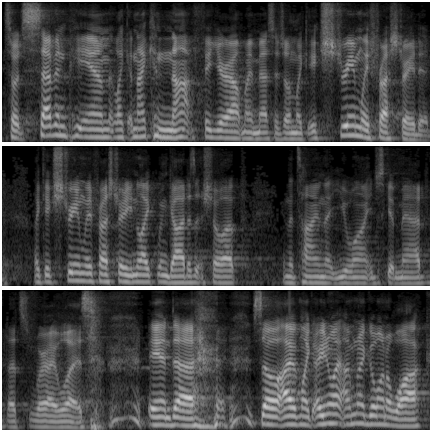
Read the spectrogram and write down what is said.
So it's 7 p.m., like, and I cannot figure out my message. I'm like extremely frustrated, like extremely frustrated. You know, like when God doesn't show up in the time that you want, you just get mad. That's where I was. and uh, so I'm like, you know what? I'm gonna go on a walk.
